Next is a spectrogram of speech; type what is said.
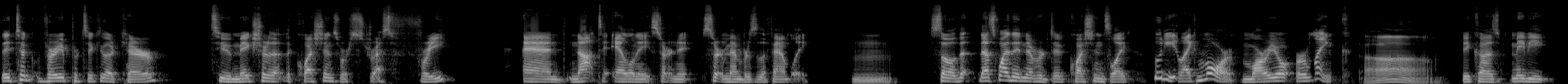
They took very particular care to make sure that the questions were stress free and not to alienate certain certain members of the family. Hmm. So th- that's why they never did questions like, who do you like more, Mario or Link? Oh. Because maybe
